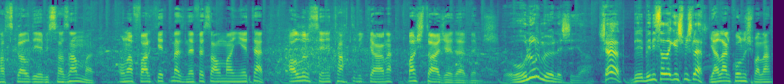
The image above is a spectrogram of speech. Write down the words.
Pascal diye bir sazan var. Ona fark etmez nefes alman yeter. Alır seni taht nikahına baş tacı eder demiş. Olur mu öyle şey ya? Şer be- beni sana geçmişler. Yalan konuşma lan.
